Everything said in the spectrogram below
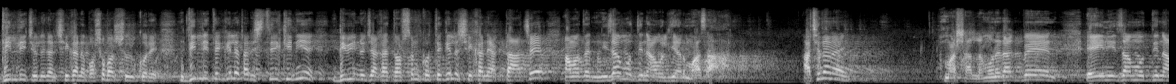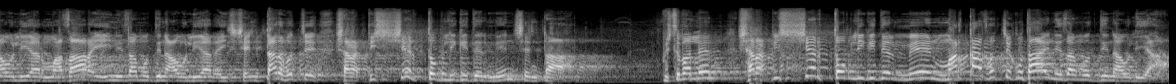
দিল্লি চলে যান সেখানে বসবাস শুরু করে। দিল্লিতে গেলে তার স্ত্রীকে নিয়ে বিভিন্ন জায়গায় দর্শন করতে গেলে সেখানে একটা আছে আমাদের নিজামুদ্দিন আউলিয়ার মাজার। আছে না নাই? মাসাল্লাহ মনে রাখবেন, এই নিজামুদ্দিন আউলিয়ার মাজার, এই নিজামুদ্দিন আউলিয়ার এই সেন্টার হচ্ছে সারা বিশ্বের তবলিগীদের মেন সেন্টার। বুঝতে পারলেন? সারা বিশ্বের তবলিগীদের মেন মার্কাজ হচ্ছে কোথায়? নিজামুদ্দিন আউলিয়া।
